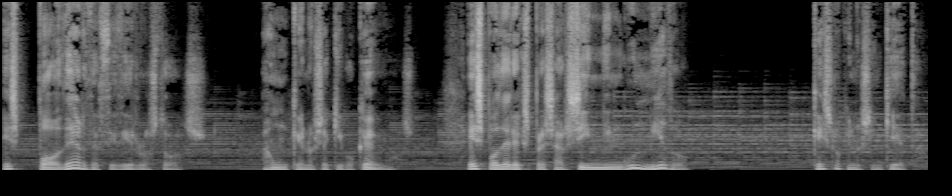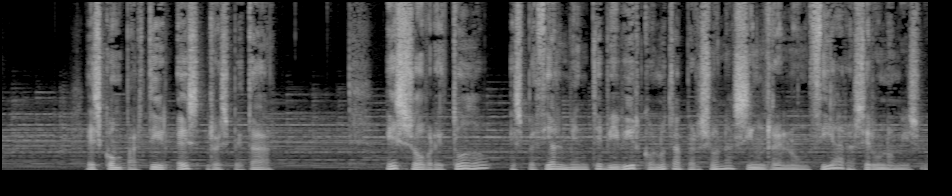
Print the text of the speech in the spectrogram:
es poder decidir los dos, aunque nos equivoquemos es poder expresar sin ningún miedo qué es lo que nos inquieta. Es compartir, es respetar. Es sobre todo, especialmente, vivir con otra persona sin renunciar a ser uno mismo.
